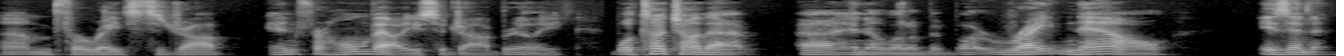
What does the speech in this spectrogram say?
um, for rates to drop and for home values to drop, really. We'll touch on that uh, in a little bit. But right now is an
